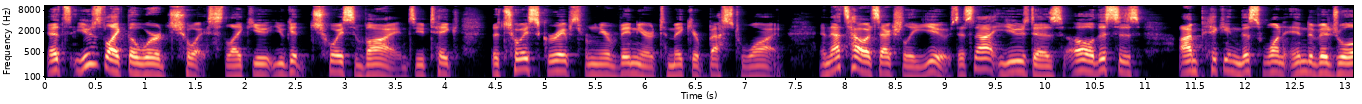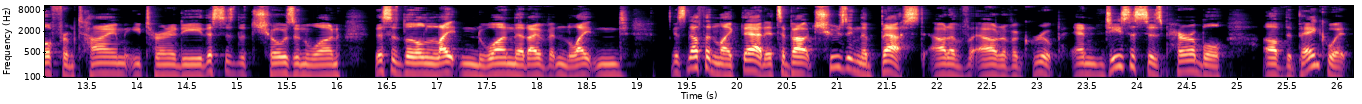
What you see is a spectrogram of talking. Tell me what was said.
It's used like the word choice, like you, you get choice vines. You take the choice grapes from your vineyard to make your best wine. And that's how it's actually used. It's not used as, oh, this is, I'm picking this one individual from time, eternity. This is the chosen one. This is the enlightened one that I've enlightened It's nothing like that. It's about choosing the best out of out of a group. And Jesus's parable of the banquet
